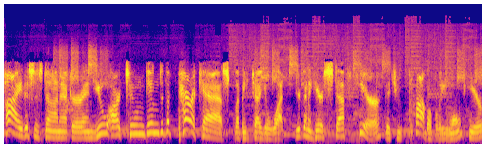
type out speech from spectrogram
Hi, this is Don Ecker, and you are tuned into the Paracast. Let me tell you what, you're going to hear stuff here that you probably won't hear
